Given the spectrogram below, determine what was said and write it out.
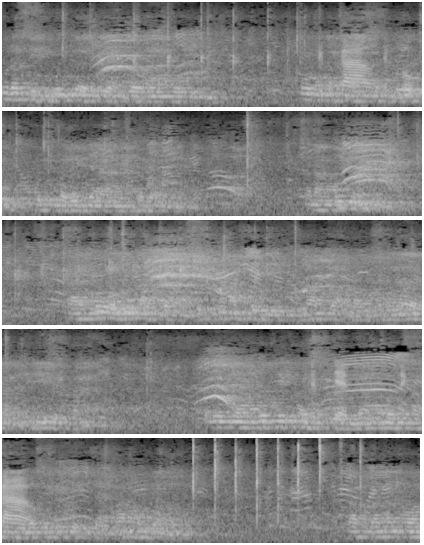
ู้ตัดสินคุณเกิดเกียรติโยราคุณผู้กำกับการสมรูปคุณปริญญาถนนสนามที่หนึ่งชายผู้อายุต่ำกว่า15ปีรอบก่อนรองชนะเลิศแมตช์ที่28ปริญญาผู้ที่เคยสำเร็จและนรงค์ศักดิ์ปรสิทธิกิจจากบ้านทองหยากับบรรพรม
